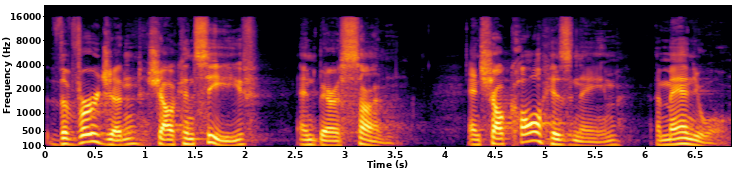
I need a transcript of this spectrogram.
the virgin shall conceive and bear a son, and shall call his name Emmanuel.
